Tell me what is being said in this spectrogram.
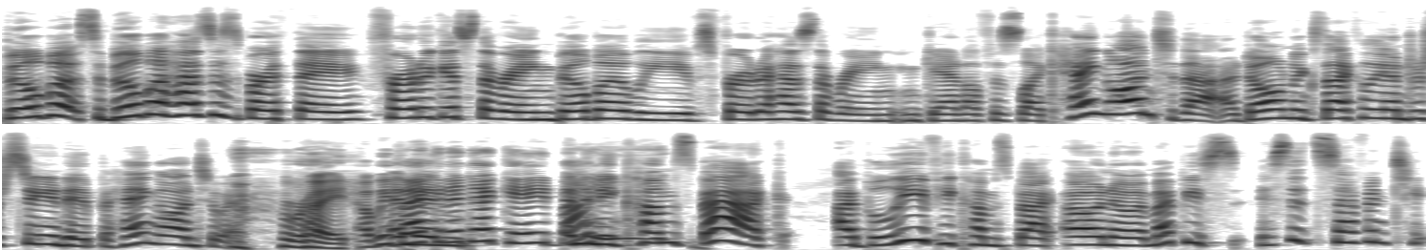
Bilbo, so Bilbo has his birthday. Frodo gets the ring. Bilbo leaves. Frodo has the ring, and Gandalf is like, "Hang on to that. I don't exactly understand it, but hang on to it." Right. I'll be And back in a decade. And then he comes back. I believe he comes back. Oh no, it might be. Is it seventeen?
